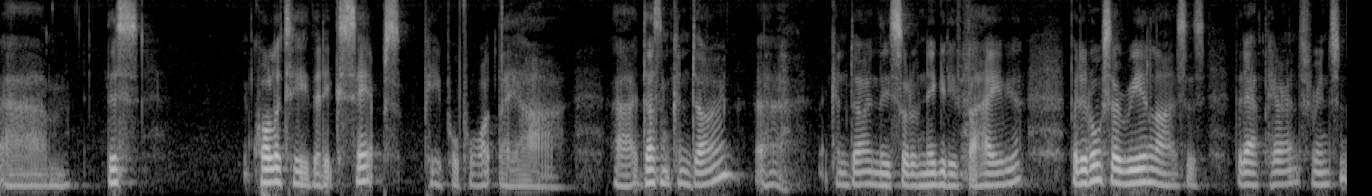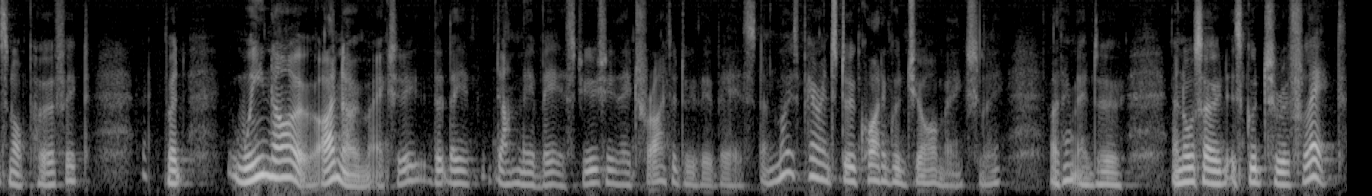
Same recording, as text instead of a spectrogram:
um, this quality that accepts people for what they are. Uh, it doesn't condone, uh, condone this sort of negative behaviour, but it also realises that our parents, for instance, are not perfect, but we know, I know actually, that they've done their best. Usually they try to do their best. And most parents do quite a good job, actually. I think they do. And also, it's good to reflect.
